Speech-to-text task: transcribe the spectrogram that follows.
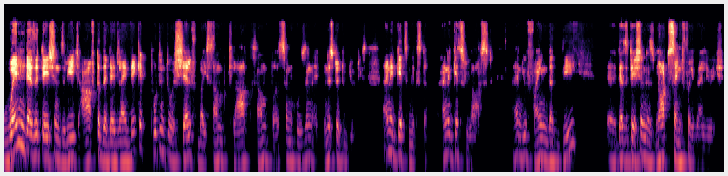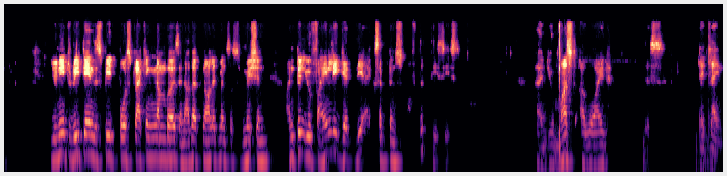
when dissertations reach after the deadline, they get put into a shelf by some clerk, some person who's in administrative duties, and it gets mixed up and it gets lost. And you find that the uh, dissertation is not sent for evaluation. You need to retain the speed post tracking numbers and other acknowledgements of submission until you finally get the acceptance of the thesis. And you must avoid this deadline,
